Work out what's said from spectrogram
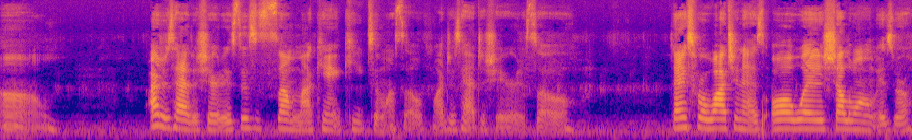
Um, I just had to share this. This is something I can't keep to myself. I just had to share it. So thanks for watching. As always, Shalom, Israel.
